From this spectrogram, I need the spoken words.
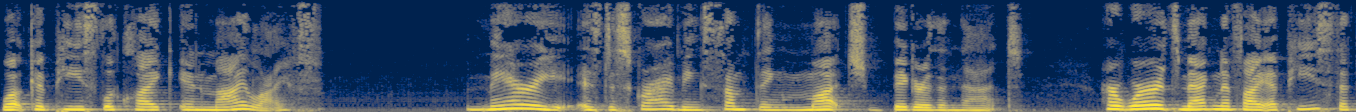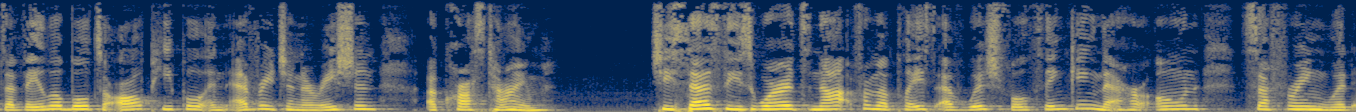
What could peace look like in my life? Mary is describing something much bigger than that. Her words magnify a peace that's available to all people in every generation across time. She says these words not from a place of wishful thinking that her own suffering would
